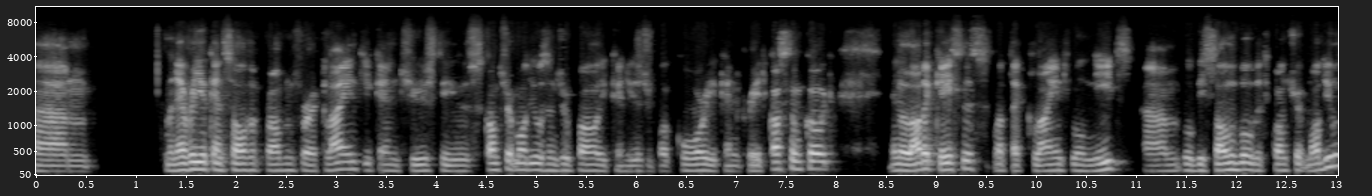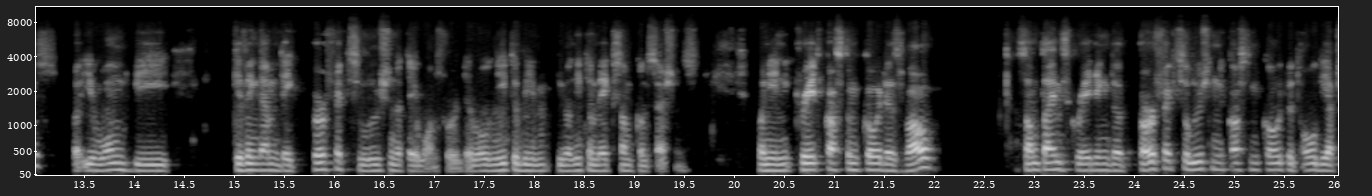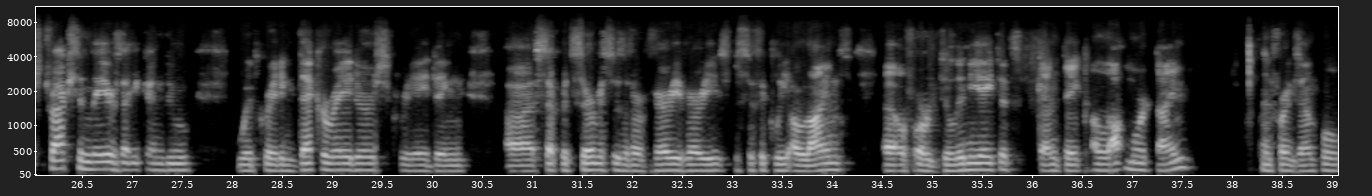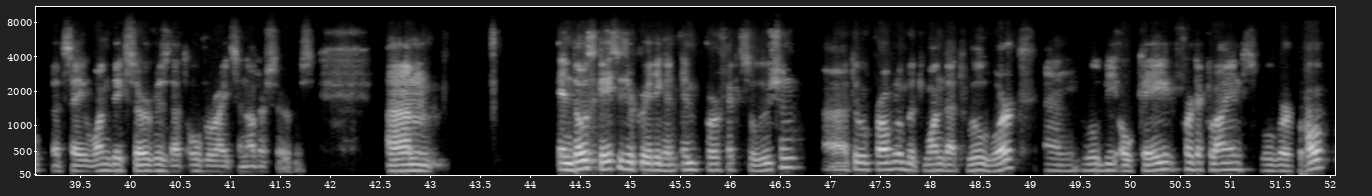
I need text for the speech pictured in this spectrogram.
Um, whenever you can solve a problem for a client, you can choose to use contrib modules in Drupal, you can use Drupal core, you can create custom code. In a lot of cases, what the client will need um, will be solvable with contrib modules, but you won't be giving them the perfect solution that they want for it. There will need to be, you will need to make some concessions. When you create custom code as well, sometimes creating the perfect solution in custom code with all the abstraction layers that you can do, with creating decorators, creating uh, separate services that are very, very specifically aligned uh, of, or delineated can take a lot more time than, for example, let's say one big service that overrides another service. Um, in those cases, you're creating an imperfect solution uh, to a problem, but one that will work and will be okay for the client, will work well.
